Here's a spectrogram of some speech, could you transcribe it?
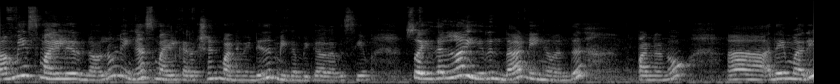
கம்மி ஸ்மைல் இருந்தாலும் நீங்கள் ஸ்மைல் கரெக்ஷன் பண்ண வேண்டியது மிக மிக அவசியம். ஸோ இதெல்லாம் இருந்தால் நீங்கள் வந்து பண்ணணும். அதே மாதிரி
